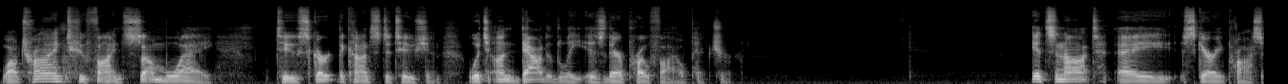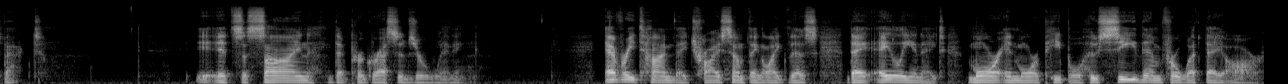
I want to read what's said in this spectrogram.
while trying to find some way to skirt the Constitution, which undoubtedly is their profile picture. It's not a scary prospect. It's a sign that progressives are winning. Every time they try something like this, they alienate more and more people who see them for what they are.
